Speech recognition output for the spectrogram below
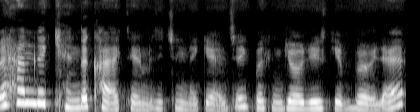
Ve hem de kendi karakterimiz için de gelecek. Bakın gördüğünüz gibi böyle.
